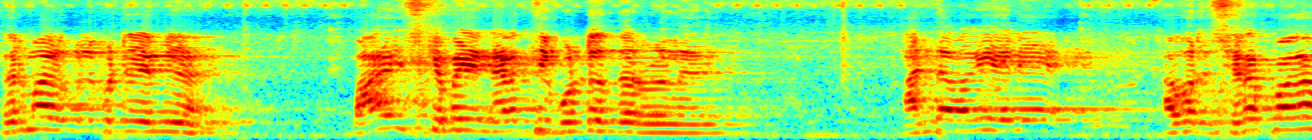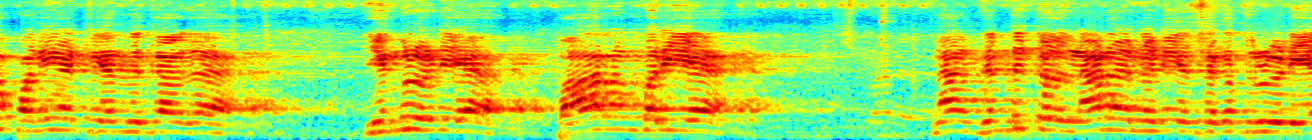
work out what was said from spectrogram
பெருமாள் கொல்லப்பட்டிலையும் பாய்ஸ் கமிட்டி நடத்தி கொண்டு வந்தவர்கள். அந்த வகையிலே அவர் சிறப்பாக பணியாற்றியதற்காக எங்களுடைய பாரம்பரிய நான் திண்டுக்கல் நாடக நடிகர் சங்கத்தினுடைய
